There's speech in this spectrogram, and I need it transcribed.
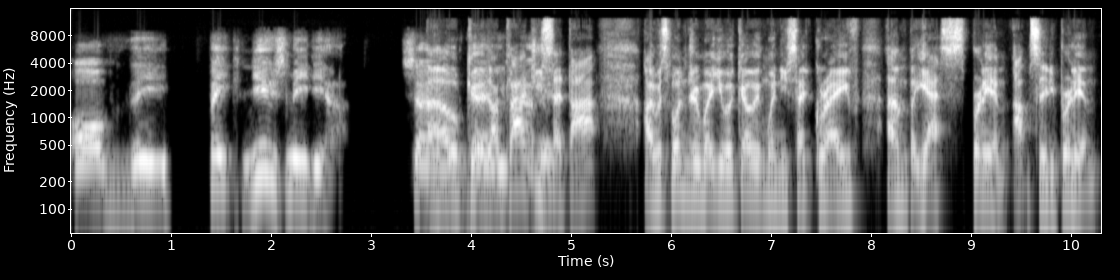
of the fake news media. So Oh, good. I'm glad you it. said that. I was wondering where you were going when you said grave. Um, but yes, brilliant. Absolutely brilliant.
